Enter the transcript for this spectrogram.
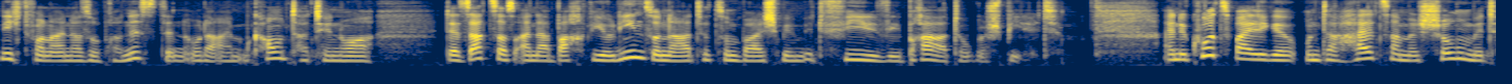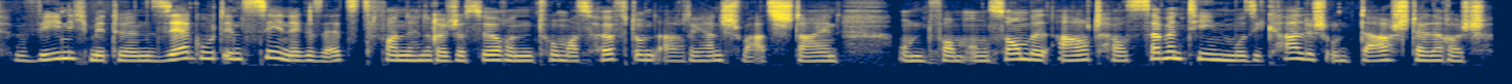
nicht von einer Sopranistin oder einem Countertenor. Der Satz aus einer Bach-Violinsonate zum Beispiel mit viel Vibrato gespielt. Eine kurzweilige, unterhaltsame Show mit wenig Mitteln, sehr gut in Szene gesetzt von den Regisseuren Thomas Höft und Adrian Schwarzstein und vom Ensemble Arthouse 17 musikalisch und darstellerisch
